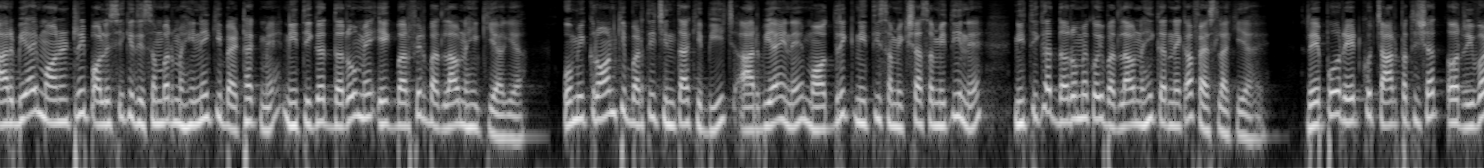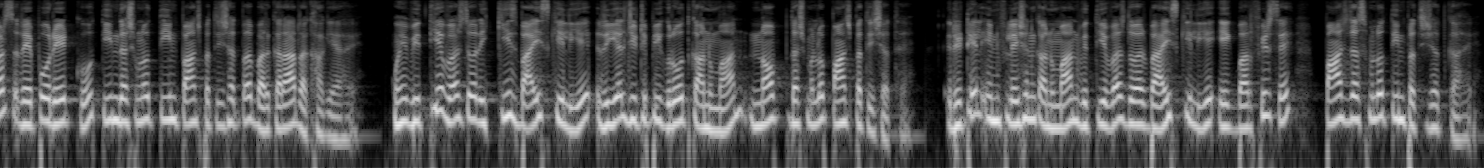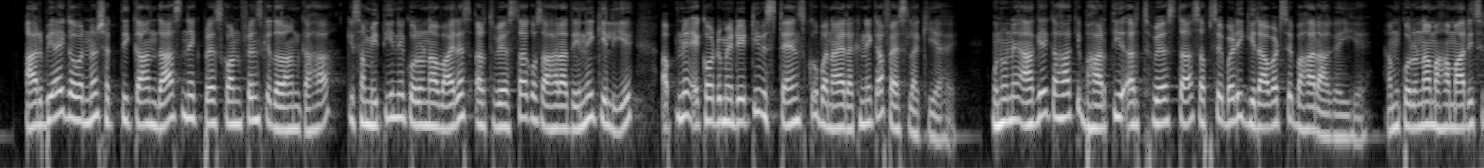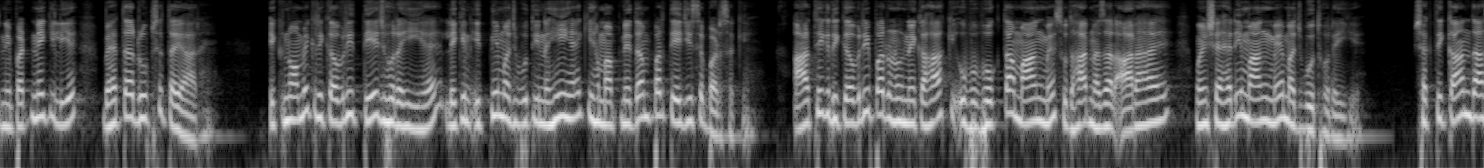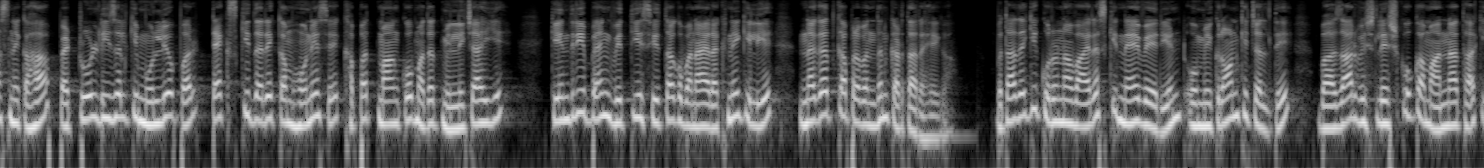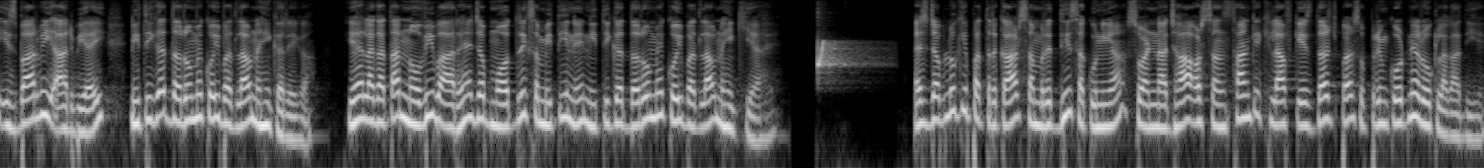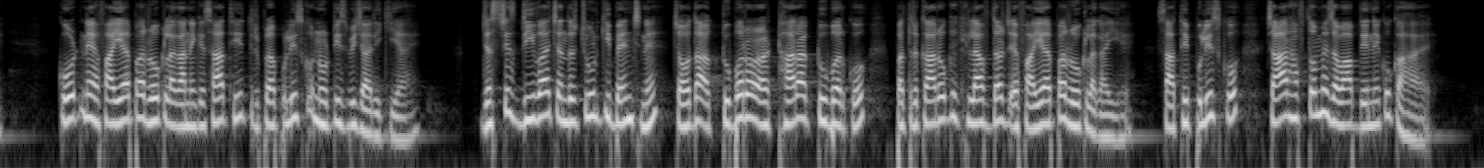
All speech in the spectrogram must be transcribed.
आरबीआई मॉनेटरी पॉलिसी की दिसंबर महीने की बैठक में नीतिगत दरों में एक बार फिर बदलाव नहीं किया गया। ओमिक्रॉन की बढ़ती चिंता के बीच आरबीआई ने मौद्रिक नीति समीक्षा समिति ने नीतिगत दरों में कोई बदलाव नहीं करने का फैसला किया है। रेपो रेट को चार प्रतिशत और रिवर्स रेपो रेट को तीन दशमलव तीन पाँच प्रतिशत पर बरकरार रखा गया है। वहीं वित्तीय वर्ष दो इक्कीस बाईस के लिए रियल जीडीपी ग्रोथ का अनुमान नौ दशमलव पाँच प्रतिशत है। रिटेल इन्फ्लेशन का अनुमान वित्तीय वर्ष दो हज़ार बाईस के लिए एक बार फिर से पाँच दशमलव तीन प्रतिशत का है। आरबीआई गवर्नर शक्तिकांत दास ने एक प्रेस कॉन्फ्रेंस के दौरान कहा कि समिति ने कोरोना वायरस अर्थव्यवस्था को सहारा देने के लिए अपने एकोडोमेडेटिव स्टैंड को बनाए रखने का फैसला किया है। उन्होंने आगे कहा कि भारतीय अर्थव्यवस्था सबसे बड़ी गिरावट से बाहर आ गई है। हम कोरोना महामारी से निपटने के लिए बेहतर रूप से तैयार हैं। इकोनॉमिक रिकवरी तेज हो रही है, लेकिन इतनी मजबूती नहीं है कि हम अपने दम पर तेज़ी से बढ़ सकें। आर्थिक रिकवरी पर उन्होंने कहा कि उपभोक्ता मांग में सुधार नज़र आ रहा है, वहीं शहरी मांग में मज़बूत हो रही है। शक्तिकांत दास ने कहा, पेट्रोल डीजल के मूल्यों पर टैक्स की दरें कम होने से खपत मांग को मदद मिलनी चाहिए। केंद्रीय बैंक वित्तीय स्थिरता को बनाए रखने के लिए नगद का प्रबंधन करता रहेगा। बता दें कि कोरोना वायरस के नए वेरिएंट ओमिक्रॉन के चलते बाज़ार विश्लेषकों का मानना था कि इस बार भी आरबीआई नीतिगत दरों में कोई बदलाव नहीं करेगा। यह लगातार नौवीं बार है जब मौद्रिक समिति ने नीतिगत दरों में कोई बदलाव नहीं किया है। एस की पत्रकार समृद्धि सकुनिया, स्वर्णा झा और संस्थान के खिलाफ केस दर्ज पर सुप्रीम कोर्ट ने रोक लगा दी है। कोर्ट ने एफआईआर पर रोक लगाने के साथ ही त्रिपुरा पुलिस को नोटिस भी जारी किया है। जस्टिस डीवाई चंद्रचूड़ की बेंच ने 14 अक्टूबर और 18 अक्टूबर को पत्रकारों के खिलाफ दर्ज एफआईआर पर रोक लगाई है। साथ ही पुलिस को चार हफ्तों में जवाब देने को कहा है।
